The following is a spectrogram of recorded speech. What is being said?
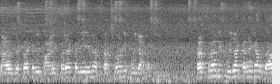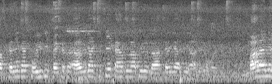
ਨਾਮ ਜਪਿਆ ਕਰੀ, ਬਾਣੀ ਪੜਿਆ ਕਰੀ, ਇਹਨਾਂ ਸ਼ਾਸਤਰਾਂ ਦੀ ਪੂਜਾ ਕਰ ਸ਼ਾਸਤਰਾਂ ਦੀ ਪੂਜਾ ਕਰੇਗਾ, ਅਰਦਾਸ ਕਰੇਗਾ, ਕੋਈ ਵੀ ਸੰਕਟ ਆਵੇਗਾ, ਕਿਸੇ ਕਾਰਨ ਵਾਸਤੇ ਅਰਦਾਸ ਕਰੇਗਾ, ਅਸੀਂ ਹਾਜ਼ਰ ਹੋਵਾਂਗੇ। ਮਹਾਰਾਜ ਨੇ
